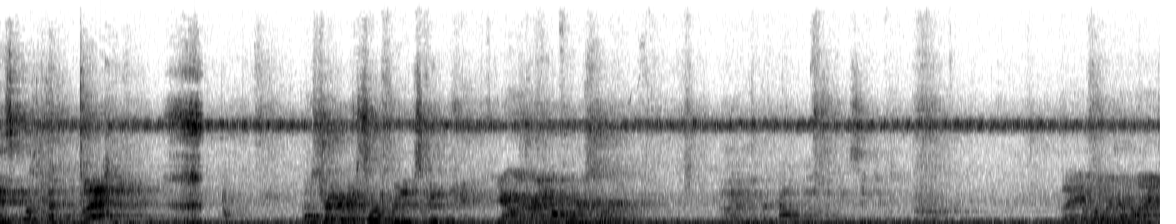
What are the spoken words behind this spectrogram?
is I was trying to get my sword for it, I just couldn't. Yeah, I was trying to go for your sword. Remember Kyle Lee something similar. But I know what was on mine.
